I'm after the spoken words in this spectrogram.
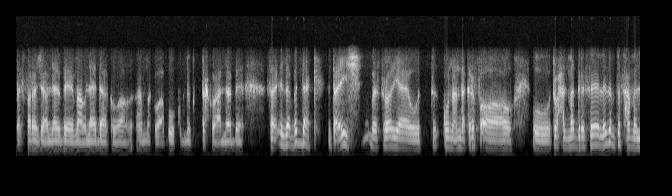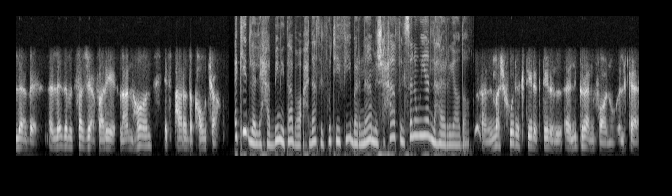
تتفرج على اللعبة مع أولادك وأمك وأبوك وبدك تحكوا على اللعبة. فإذا بدك تعيش بأستراليا وتكون عندك رفقة وتروح على المدرسة لازم تفهم اللعبة لازم تشجع فريق لأن هون it's part of the culture. أكيد للي حابين يتابعوا أحداث ال footy في برنامج حافل سنويا لهي الرياضة. المشهور كتير كتير ال grand final الكاس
